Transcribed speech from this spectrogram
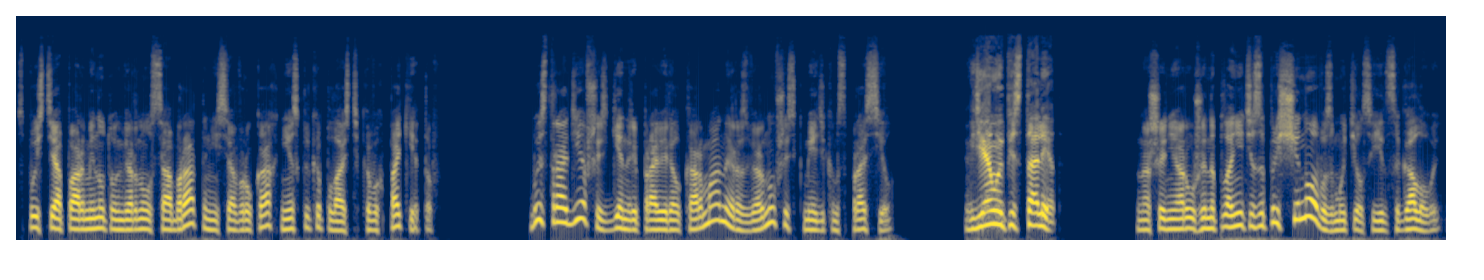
Спустя пару минут он вернулся обратно, неся в руках несколько пластиковых пакетов. Быстро одевшись, Генри проверил карманы и, развернувшись к медикам, спросил. «Где мой пистолет?» «Ношение оружия на планете запрещено», — возмутился яйцеголовый.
